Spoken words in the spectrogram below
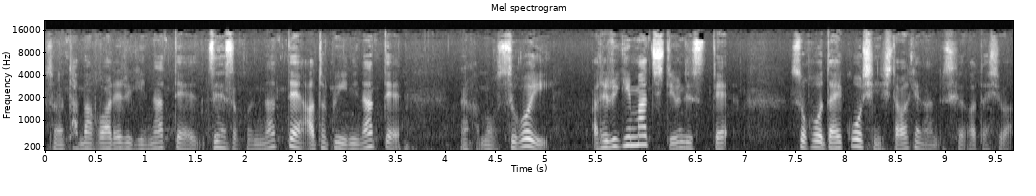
その卵アレルギーになって喘息になってアトピーになってなんかもうすごいアレルギーマーチって言うんですって。そこを大行進したわけなんですけど私は、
